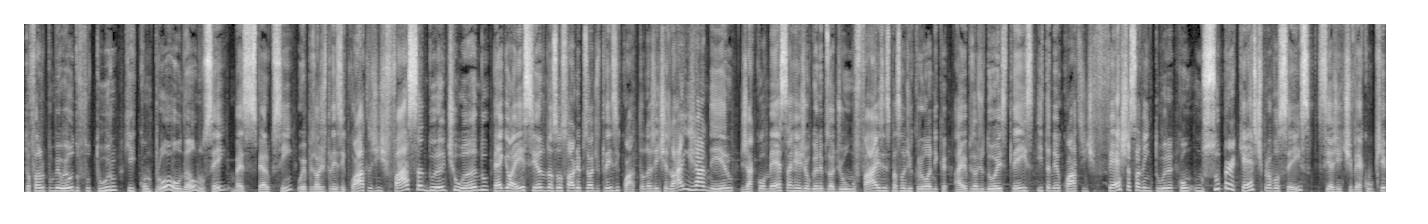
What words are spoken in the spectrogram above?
Tô falando pro meu eu do futuro, que comprou ou não, não sei, mas espero que sim. O episódio 3 e 4, a gente faça durante o ano. Pegue, ó, esse ano nós vamos falar do episódio 3 e 4. Então a gente lá em janeiro já começa rejogando o episódio 1, faz a expansão de crônica. Aí o episódio 2, 3 e também o 4, a gente fecha essa aventura com um super cast para vocês. Se a gente tiver com o que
